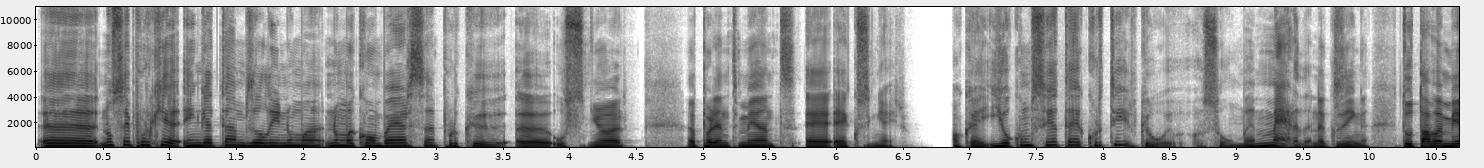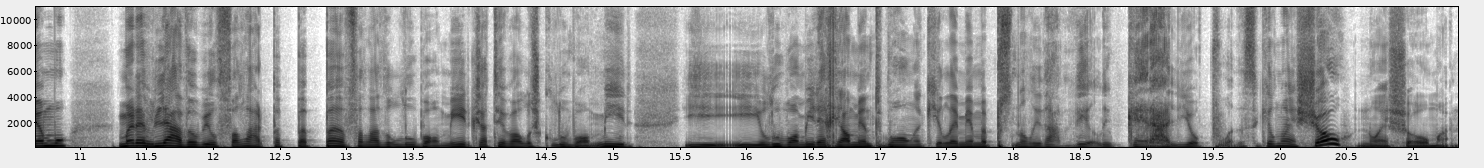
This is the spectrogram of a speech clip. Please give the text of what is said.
Uh, não sei porquê, engatamos ali numa, numa conversa porque uh, o senhor aparentemente é, é cozinheiro, ok? E eu comecei até a curtir, porque eu, eu sou uma merda na cozinha. Então estava mesmo maravilhado a ouvi-lo falar, pá, pá, pá, falar do Lubomir, que já teve aulas com o Lubomir, e, e o Lubomir é realmente bom, aquilo é mesmo a personalidade dele, e o caralho, e eu, foda-se, aquilo não é show? Não é show, mano.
